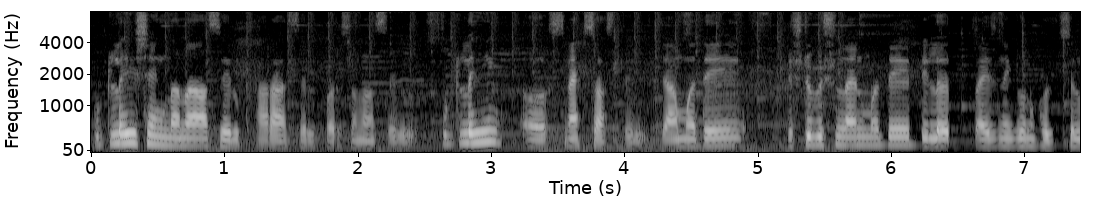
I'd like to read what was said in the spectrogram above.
कुठलंही शेंगदाणा असेल खारा असेल फरसाण असेल कुठलंही स्नॅक्स असतील ज्यामध्ये डिस्ट्रीब्युशन लाईनमध्ये डीलर प्राईजने घेऊन होलसेल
